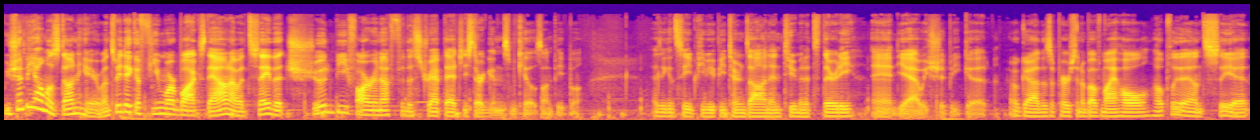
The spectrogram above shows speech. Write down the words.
We should be almost done here. Once we dig a few more blocks down, I would say that should be far enough for this trap to actually start getting some kills on people. As you can see, PvP turns on in 2 minutes 30, and yeah, we should be good. Oh god, there's a person above my hole. Hopefully they don't see it.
